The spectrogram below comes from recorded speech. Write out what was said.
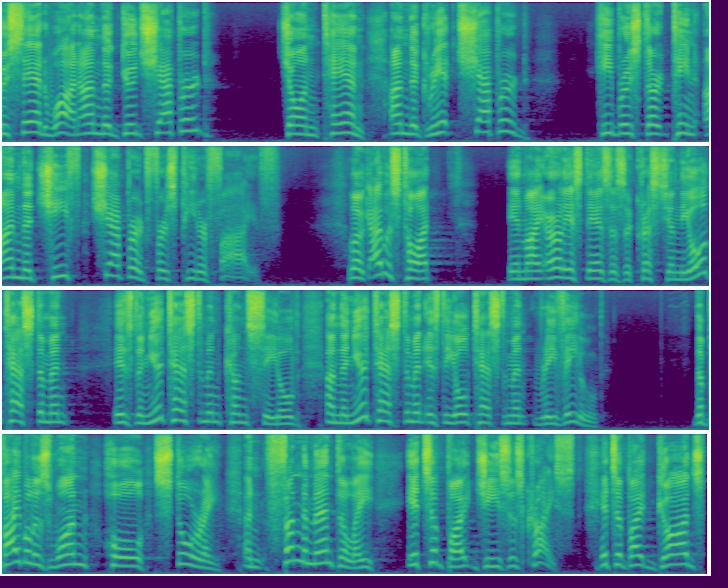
who said, What? I'm the good shepherd. John 10, I'm the great shepherd. Hebrews 13, I'm the chief shepherd. 1 Peter 5. Look, I was taught in my earliest days as a Christian, the Old Testament is the New Testament concealed, and the New Testament is the Old Testament revealed. The Bible is one whole story, and fundamentally, it's about Jesus Christ. It's about God's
